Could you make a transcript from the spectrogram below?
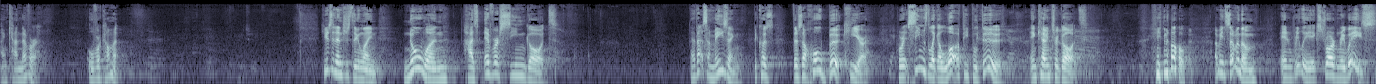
and can never overcome it. Here's an interesting line No one has ever seen God. Now that's amazing because there's a whole book here where it seems like a lot of people do encounter God. You know, I mean, some of them in really extraordinary ways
